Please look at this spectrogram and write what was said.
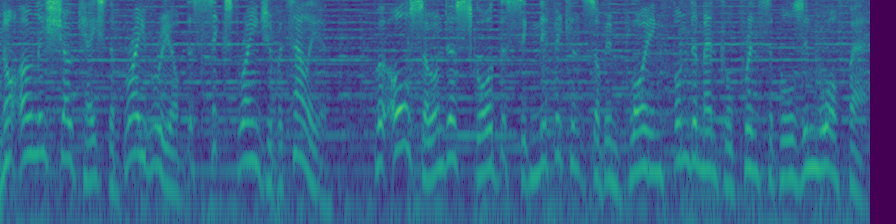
not only showcased the bravery of the 6th Ranger Battalion, but also underscored the significance of employing fundamental principles in warfare.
